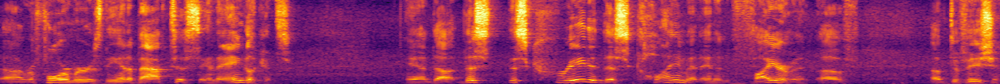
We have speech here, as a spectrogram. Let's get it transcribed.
uh, reformers, the Anabaptists, and the Anglicans. And uh, this, this created this climate and environment of, of division.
